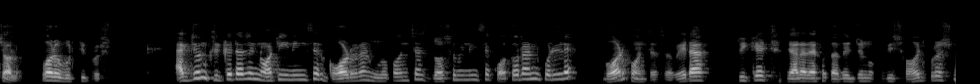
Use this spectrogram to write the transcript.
চলো, পরবর্তী প্রশ্ন। একজন ক্রিকেটারের নটি ইনিংসের গড় রান উনপঞ্চাশ দশম ইনিংসে কত রান করলে গড় পঞ্চাশ হবে? এটা ক্রিকেট যারা দেখো তাদের জন্য খুবই সহজ প্রশ্ন।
